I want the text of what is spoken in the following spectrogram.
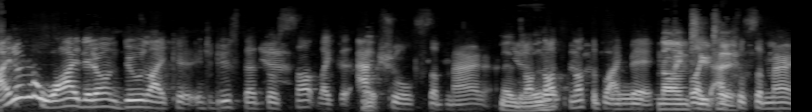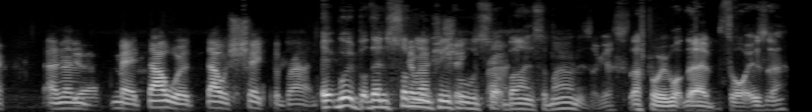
I don't know why they don't do like uh, introduce that those sub like the actual Submariner, Maybe they not will. not not the Black Bay, like the 922. actual Submariner. And then, Yeah. mate, that would that would shake the brand. it would. But then suddenly actually shake people the would stop brand. buying Submariners. I guess that's probably what their thought is there.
